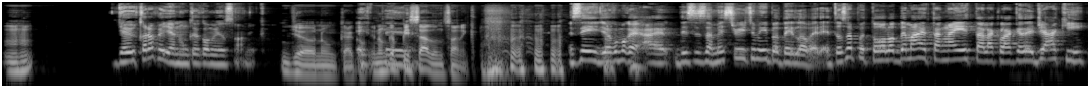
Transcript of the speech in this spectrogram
Ujú. Yo creo que yo nunca he comido Sonic. Yo nunca, nunca he Este- pisado un Sonic. Sí, yo como que, I- this is a mystery to me, but they love it. Entonces, pues todos los demás están ahí, está la claque de Jackie,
